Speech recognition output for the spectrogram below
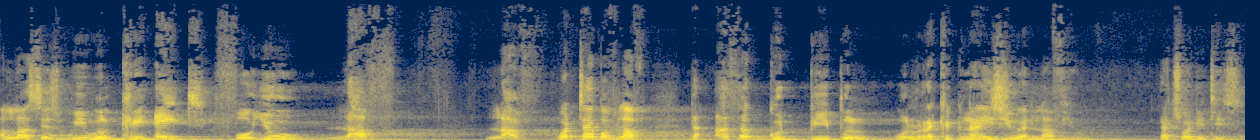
Allah says, we will create for you love. Love. What type of love? The other good people will recognize you and love you. That's what it is.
